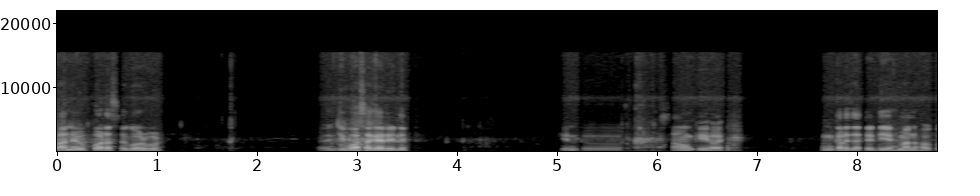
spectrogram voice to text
পানীৰ ওপৰত আছে গৰুবোৰ দিব চাগে ৰিলিফ কিন্তু চাওঁ কি হয়। সোনকালে যাতে দিয়ে মানুহক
